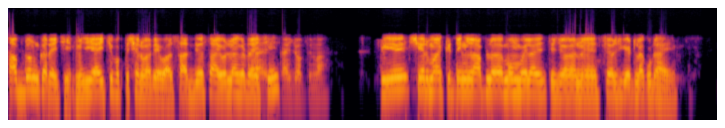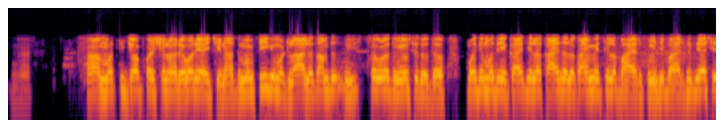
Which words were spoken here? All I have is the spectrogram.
अपडाऊन करायची. म्हणजे यायची फक्त शनिवार रविवार. सात दिवस आईवडिलांकडे राहायची काय- काय जॉब तिला? ती शेअर मार्केटिंगला आपलं मुंबईला चर्च गेटला कुठं आहे. बर. हां मग ती जॉब शनिवार रविवार यायची ना तर मग ठीक आहे म्हटलं. आलं तर आमचं सगळं होतं व्यवस्थित होतं. मध्ये मध्ये काय तिला काय झालं काय माहिती तिला बाहेरचं म्हणजे बाहेरचं ते असे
